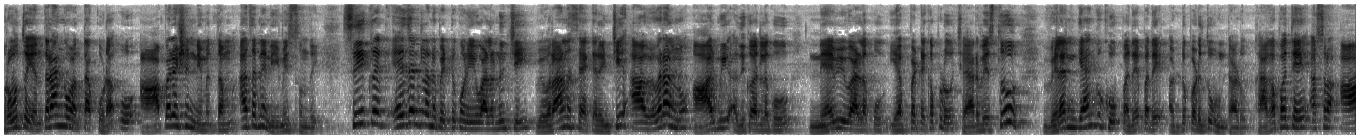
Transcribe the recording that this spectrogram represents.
ప్రభుత్వ యంత్రాంగం అంతా కూడా ఓ ఆపరేషన్ నిమిత్తం అతన్ని నియమిస్తుంది. సీక్రెట్ ఏజెంట్లను పెట్టుకుని వాళ్ళ నుంచి వివరాలను సేకరించి ఆ వివరాలను ఆర్మీ అధికారులకు నేవీ వాళ్ళకు ఎప్పటికప్పుడు చేరవేస్తూ విలన్ గ్యాంగ్కు పదే పదే అడ్డుపడుతూ ఉంటాడు. కాకపోతే అసలు ఆ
